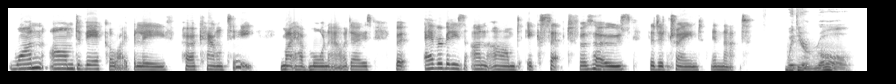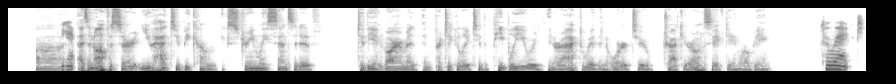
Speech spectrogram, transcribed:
one armed vehicle, I believe, per county. You might have more nowadays, but everybody's unarmed except for those that are trained in that. With your role, uh, yeah. as an officer, you had to become extremely sensitive to the environment and particularly to the people you would interact with in order to track your own safety and well-being. Correct.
